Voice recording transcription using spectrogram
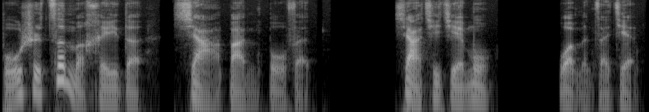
不是这么黑》的下半部分。下期节目，我们再见。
